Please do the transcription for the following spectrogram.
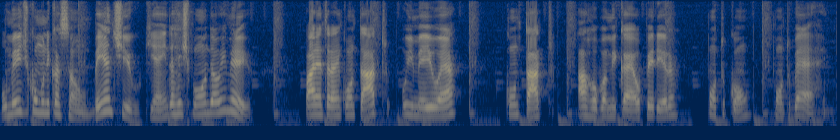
O meio de comunicação bem antigo que ainda responde ao e-mail. Para entrar em contato, o e-mail é contato@micaelpereira.com.br.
